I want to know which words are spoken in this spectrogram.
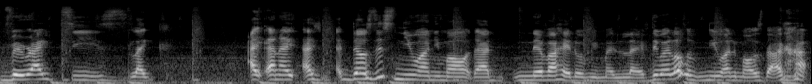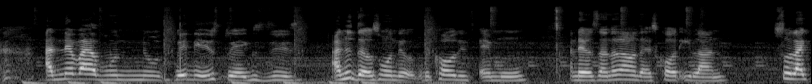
varieties like I and I, I there was this new animal that I'd never heard of in my life. There were a lot of new animals that I, never even knew they used to exist. I knew there was one they, they called it Emu, and there was another one that is called Elan. So like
